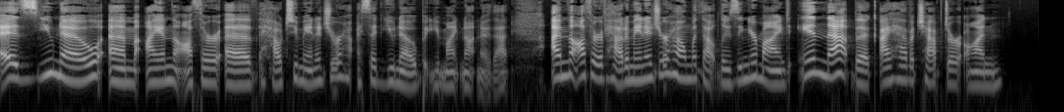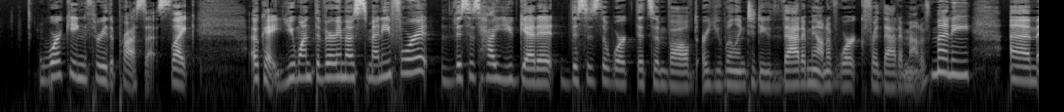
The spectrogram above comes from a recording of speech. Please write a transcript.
As you know, um, I am the author of How to Manage Your. I said you know, but you might not know that. I'm the author of How to Manage Your Home Without Losing Your Mind. In that book, I have a chapter on working through the process, like okay, you want the very most money for it. This is how you get it. This is the work that's involved. Are you willing to do that amount of work for that amount of money? Um,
